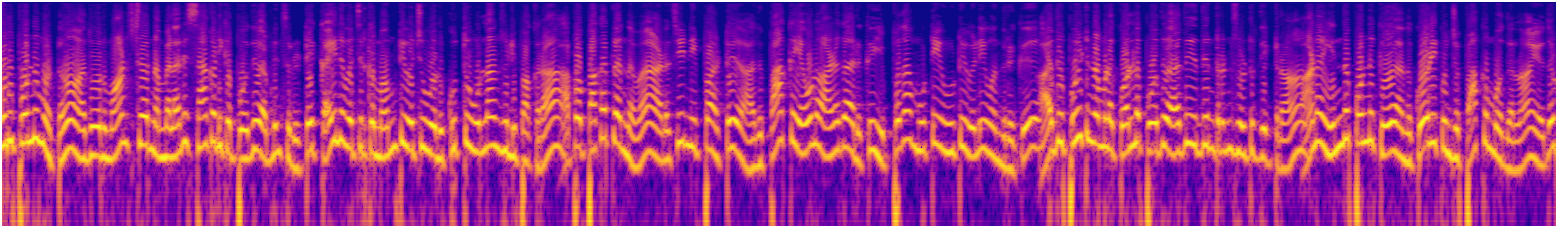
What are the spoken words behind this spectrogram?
ஒரு பொண்ணு மட்டும் அது ஒரு மான்ஸ்டர் நம்ம எல்லாரையும் சாகடிக்க போகுது அப்படின்னு சொல்லிட்டு கையில வச்சிருக்க மம்டி வச்சு ஒரு குத்து உள்ளான்னு சொல்லி பாக்குறா. அப்ப பக்கத்துல இருந்தவன் அடைச்சி நிப்பாட்டு அது பார்க்க எவ்வளவு அழகா இருக்கு. இப்பதான் முட்டையை விட்டு வெளியே வந்திருக்கு. அது போயிட்டு நம்மளை கொல்ல போது அது இதுன்றன்னு சொல்லிட்டு திட்டுறான். ஆனா இந்த பொண்ணுக்கு அந்த கோழி குஞ்சு பார்க்கும் போதெல்லாம் ஏதோ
